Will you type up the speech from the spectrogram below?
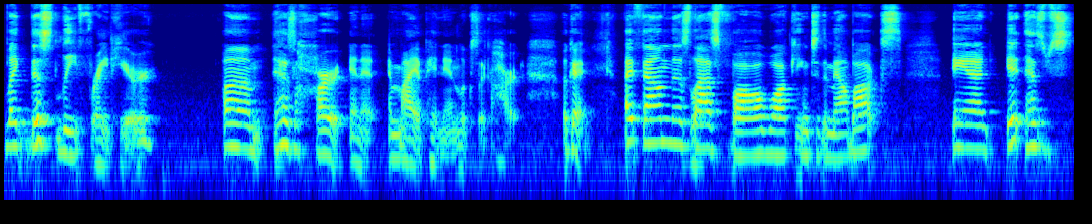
Like this leaf right here, um, has a heart in it. In my opinion, looks like a heart. Okay, I found this last fall walking to the mailbox, and it has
